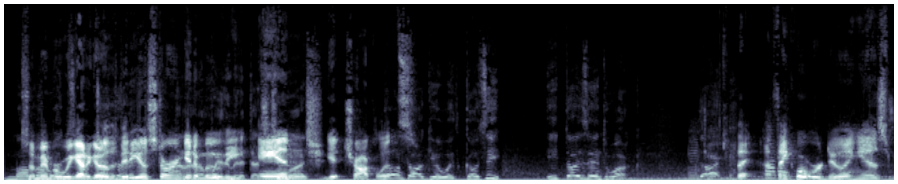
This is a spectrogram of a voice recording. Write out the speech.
Mama So remember, we gotta go to the video store and No, get a no, no, a movie minute, and get chocolates. Don't argue with Cozy. It doesn't work. Okay. I I think what we're doing is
